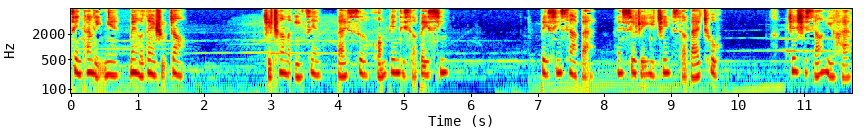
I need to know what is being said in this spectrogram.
见她里面没有戴乳罩，只穿了一件白色黄边的小背心，背心下摆还绣着一只小白兔，真是小女孩。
